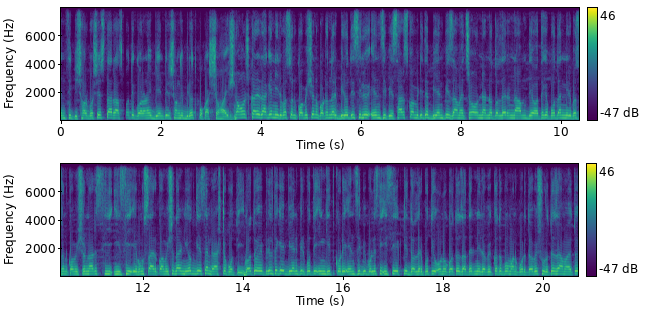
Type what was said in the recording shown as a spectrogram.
এনসিপি। সর্বশেষ তার রাজপথে গড়ানোয় বিএনপির সঙ্গে বিরোধ প্রকাশ্য হয়। সংস্কারের আগে নির্বাচন কমিশন গঠনের বিরোধী ছিল এনসিপি। সার্চ কমিটিতে বিএনপি জামায়াত সহ অন্যান্য দলের নাম দেওয়া থেকে প্রধান নির্বাচন কমিশনার, সিইসি এবং স্যার কমিশনার নিয়োগ দিয়েছেন রাষ্ট্রপতি। গত এপ্রিল থেকে বিএনপির প্রতি ইঙ্গিত করে এনসিপি বলেছে ইসি একটি দলের প্রতি অনুগত যাদের নিরপেক্ষতা প্রমাণ করতে হবে, শুরুতে জামায়াতও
